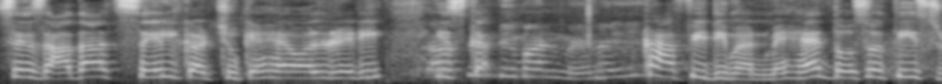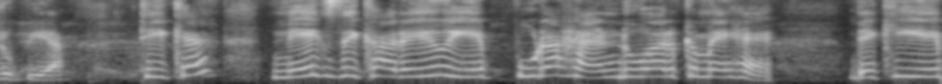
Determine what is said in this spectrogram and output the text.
से ज़्यादा सेल कर चुके हैं ऑलरेडी इसका डिमांड में ना काफ़ी डिमांड में है दो सौ तीस रुपया। ठीक है? नेक्स्ट दिखा रही हूँ ये पूरा हैंड वर्क में है। देखिए ये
